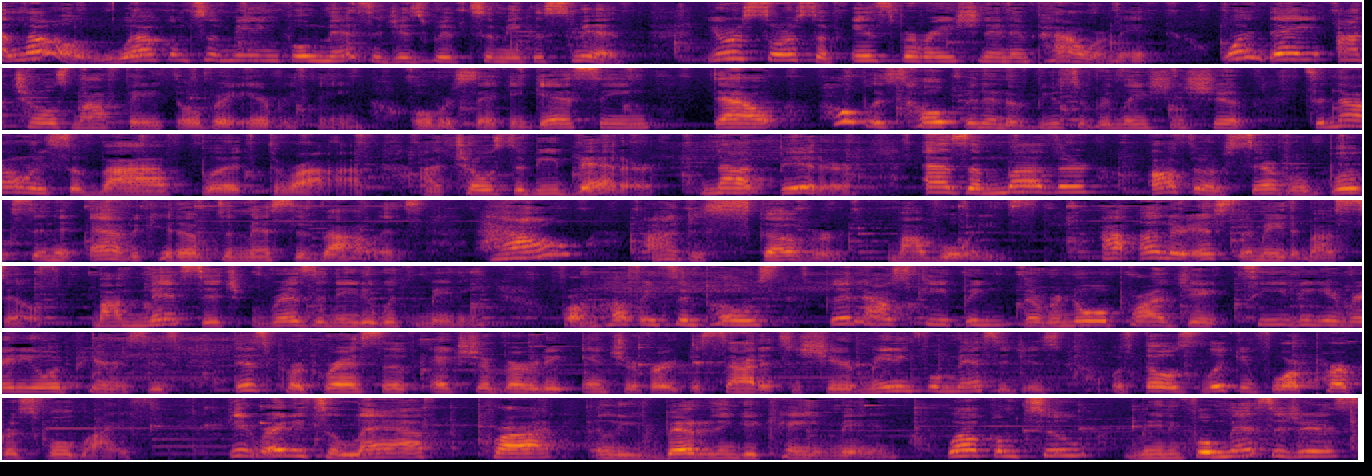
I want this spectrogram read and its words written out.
Hello, welcome to Meaningful Messages with Tamika Smith, your source of inspiration and empowerment. One day I chose my faith over everything, over second guessing, doubt, hopeless hope in an abusive relationship to not only survive but thrive. I chose to be better, not bitter. As a mother, author of several books, and an advocate of domestic violence, how I discovered my voice. I underestimated myself. My message resonated with many. From Huffington Post, Good Housekeeping, The Renewal Project, TV and radio appearances, this progressive, extroverted introvert decided to share meaningful messages with those looking for a purposeful life. Get ready to laugh, cry, and leave better than you came in. Welcome to Meaningful Messages.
